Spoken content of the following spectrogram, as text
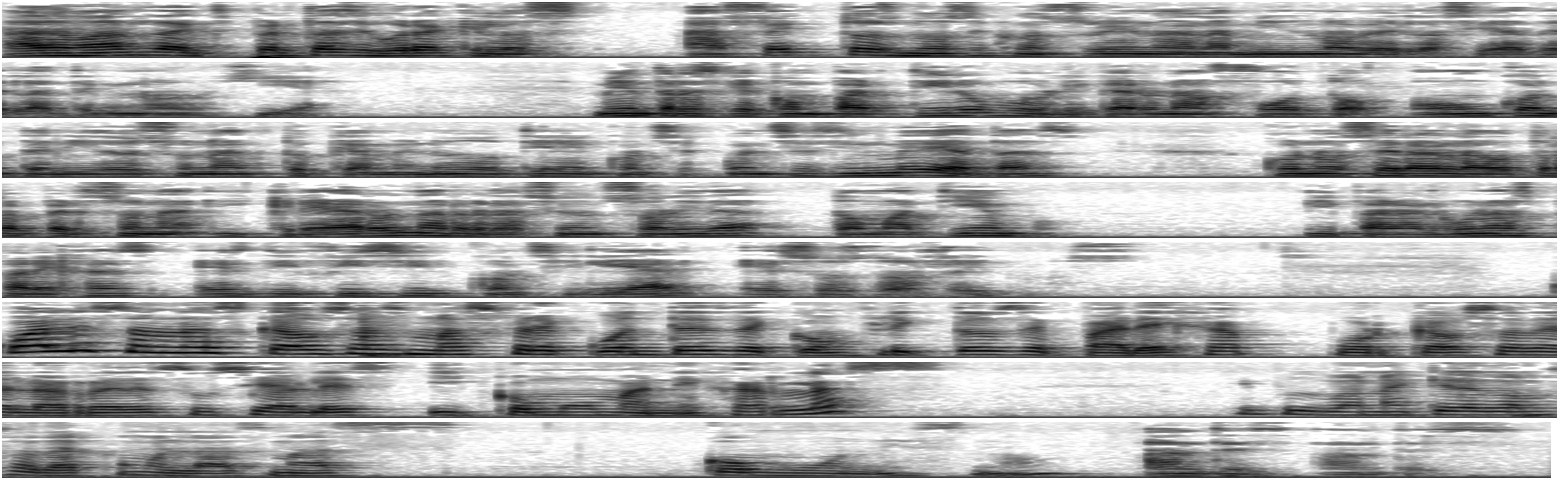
Además, la experta asegura que los afectos no se construyen a la misma velocidad de la tecnología. Mientras que compartir o publicar una foto o un contenido es un acto que a menudo tiene consecuencias inmediatas, conocer a la otra persona y crear una relación sólida toma tiempo. Y para algunas parejas es difícil conciliar esos dos ritmos. ¿Cuáles son las causas más frecuentes de conflictos de pareja por causa de las redes sociales y cómo manejarlas? Y pues bueno, aquí les vamos a dar como las más comunes, ¿no? Antes, antes.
